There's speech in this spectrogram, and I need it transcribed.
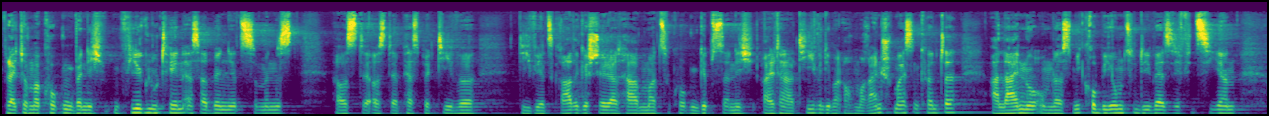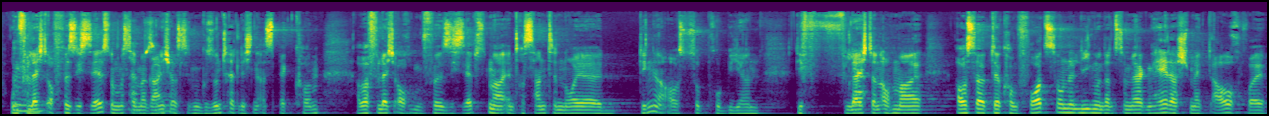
Vielleicht auch mal gucken, wenn ich ein viel Glutenesser bin, jetzt zumindest aus der, aus der Perspektive, die wir jetzt gerade geschildert haben, mal zu gucken, gibt es da nicht Alternativen, die man auch mal reinschmeißen könnte, allein nur um das Mikrobiom zu diversifizieren, um mhm. vielleicht auch für sich selbst, man muss Absolut. ja mal gar nicht aus diesem gesundheitlichen Aspekt kommen, aber vielleicht auch um für sich selbst mal interessante neue Dinge auszuprobieren, die vielleicht ja. dann auch mal außerhalb der Komfortzone liegen und dann zu merken, hey, das schmeckt auch, weil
